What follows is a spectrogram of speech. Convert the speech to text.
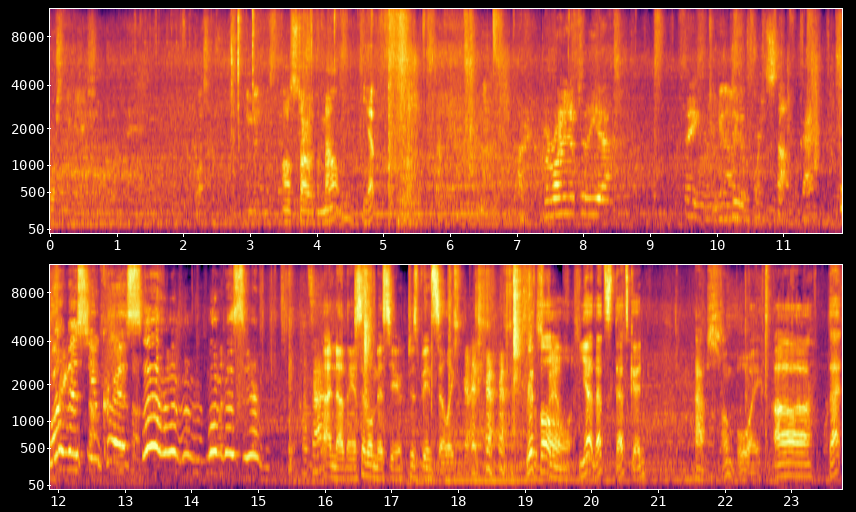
force of negation, plus and then. I'll start with the mountain. Yep. Alright, we're running up to the uh, thing. We're gonna do the stuff, okay? We'll miss you, Chris. we'll miss you. What's that? Uh, nothing. I said we'll miss you. Just being silly. Okay. Ripple. Yeah, that's that's good. House. Oh boy. Uh, that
